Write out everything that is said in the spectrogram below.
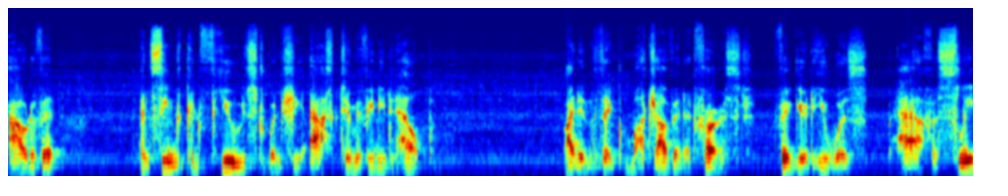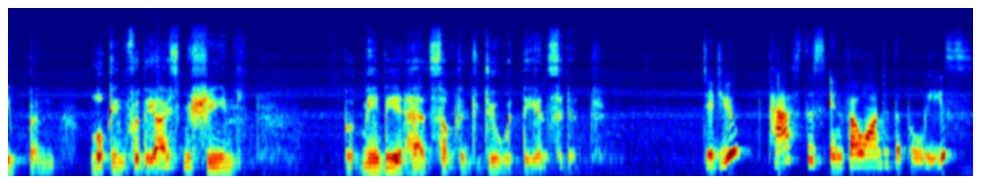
out of it and seemed confused when she asked him if he needed help. I didn't think much of it at first, figured he was half asleep and looking for the ice machine, but maybe it had something to do with the incident. Did you pass this info on to the police?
